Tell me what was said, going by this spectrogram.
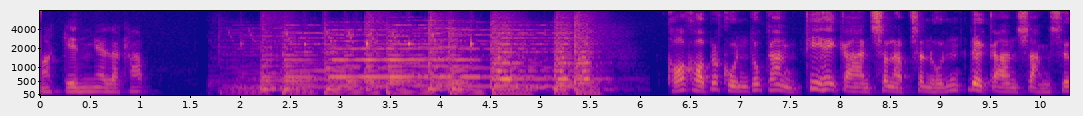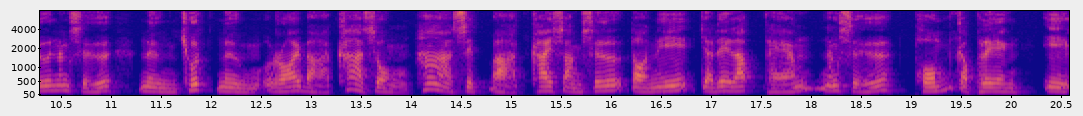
มากินไงล่ะครับ ขอขอบพระคุณทุกท่านที่ให้การสนับสนุนด้วยการสั่งซื้อหนังสือ 1 ชุด 100 บาท ค่าส่ง 50 บาท ใครสั่งซื้อตอนนี้จะได้รับแถมหนังสือ ผมกับเพลงอีก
